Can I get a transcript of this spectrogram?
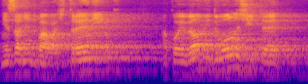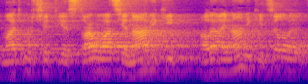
nezanedbávať tréning, ako je veľmi dôležité mať určité stravovacie návyky, ale aj návyky celé,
